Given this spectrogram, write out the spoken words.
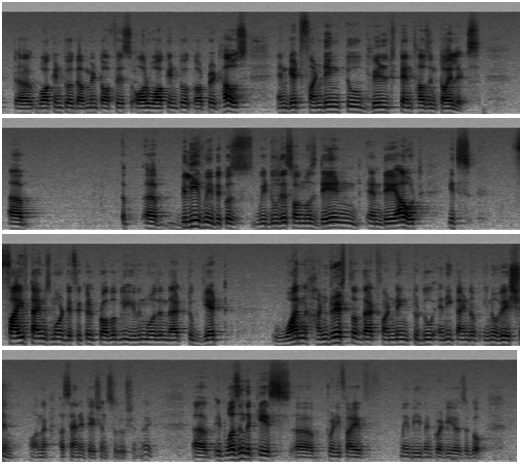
walk into a government office or walk into a corporate house and get funding to build 10,000 toilets. Uh, believe me, because we do this almost day in and day out, it's five times more difficult, probably even more than that, to get one hundredth of that funding to do any kind of innovation on a, a sanitation solution, right? Uh, it wasn't the case uh, 25, maybe even 20 years ago.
